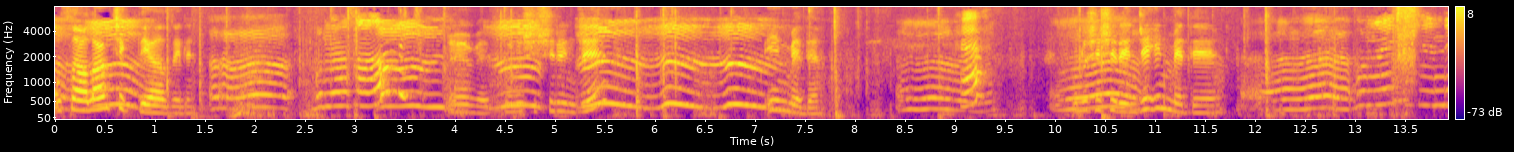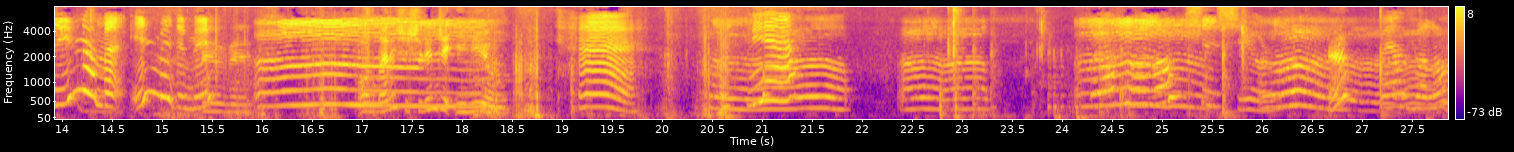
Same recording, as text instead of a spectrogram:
Bu sağlam çıktı Yazeli. Bundan sonra mı? Evet bunu şişirince inmedi. He? Bunu şişirince inmedi. Bunun içinde inme, inmedi mi? Evet. Onları şişirince iniyor. He. Niye? Beyaz balon şişiyor. He? Beyaz balon.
